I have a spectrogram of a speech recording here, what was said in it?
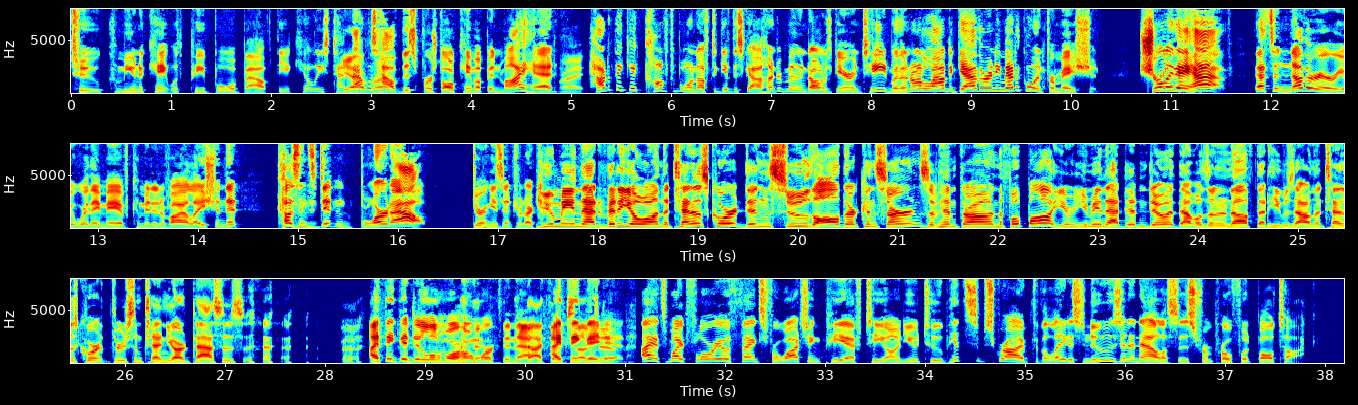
to communicate with people about the Achilles tendon. Yeah, that was right. how this first all came up in my head. Right. How did they get comfortable enough to give this guy $100 million guaranteed when they're not allowed to gather any medical information? Surely they have. That's another area where they may have committed a violation that Cousins didn't blurt out during his introductory. You mean that video on the tennis court didn't soothe all their concerns of him throwing the football? You you mean that didn't do it? That wasn't enough that he was out on the tennis court threw some 10-yard passes? I think they did a little more homework than that. I think so, they too. did. Hi, it's Mike Florio. Thanks for watching PFT on YouTube. Hit subscribe for the latest news and analysis from Pro Football Talk.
